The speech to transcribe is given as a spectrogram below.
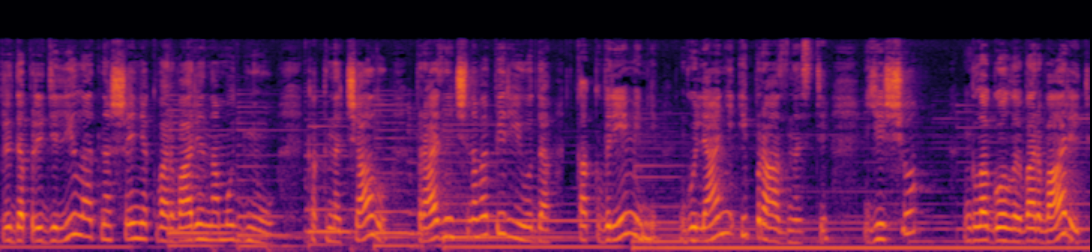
предопределила отношение к Варвариному дню, как к началу праздничного периода, как времени гуляний и праздности. Еще глаголы «варварить»,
